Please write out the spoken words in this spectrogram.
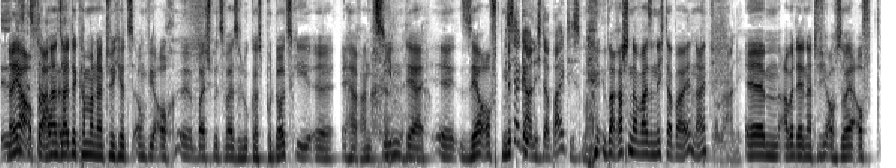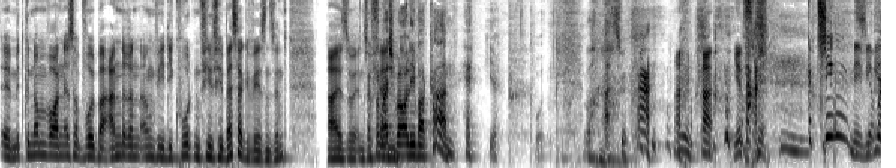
Äh, Naja, auf der anderen auch- Seite kann man natürlich jetzt irgendwie auch äh, beispielsweise Lukas Podolski äh, heranziehen, der äh, sehr oft mit ist ja gar nicht dabei diesmal. überraschenderweise nicht dabei, nein. Ja, gar nicht. Ähm, aber der natürlich auch sehr oft äh, mitgenommen worden ist, obwohl bei anderen irgendwie die Quoten viel, viel besser gewesen sind. Also Zum insofern. Beispiel bei Oliver Kahn. Hier. Quoten. Ah, jetzt. Katsching! Nee, wie geht?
